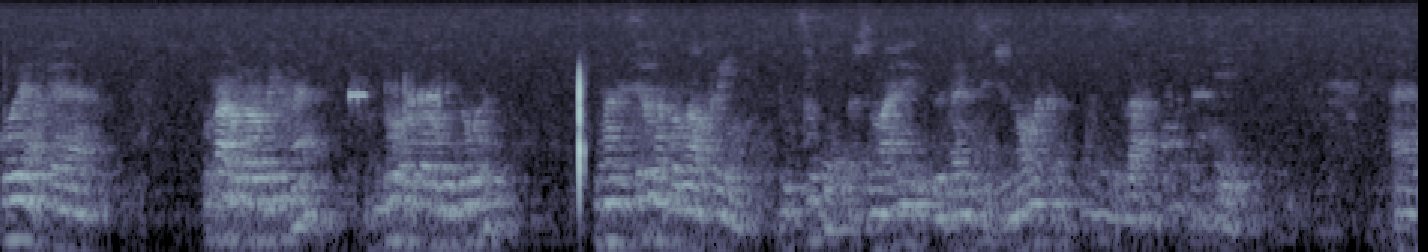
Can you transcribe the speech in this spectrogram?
Коли е, одна рука робить одне, друга рука робить друге. І в нас є серйозна проблема в країні. Відсутність персональної відповідальності чиновника за дії. Е,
